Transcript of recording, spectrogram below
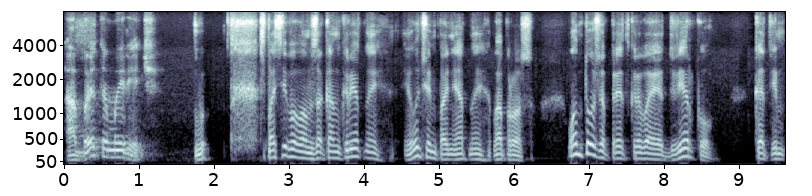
Об этом и речь. Спасибо вам за конкретный и очень понятный вопрос. Он тоже приоткрывает дверку к этим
